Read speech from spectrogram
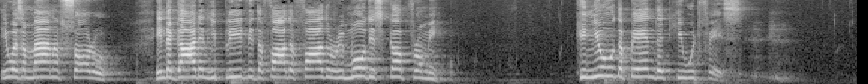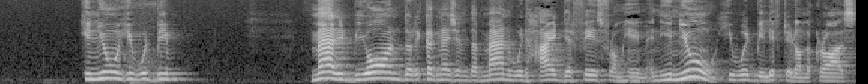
He was a man of sorrow. In the garden, he pleaded with the Father, Father, remove this cup from me. He knew the pain that he would face. He knew he would be married beyond the recognition that man would hide their face from him. And he knew he would be lifted on the cross,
